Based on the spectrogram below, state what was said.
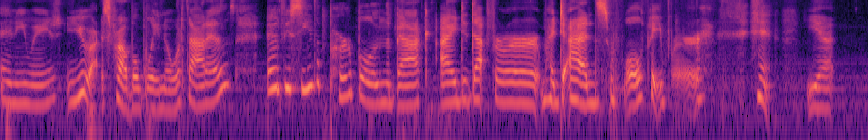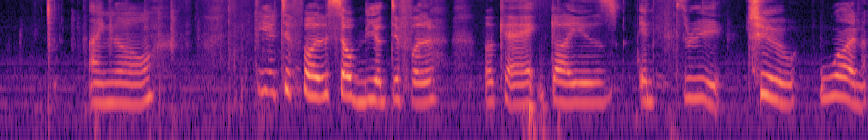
Anyways, you guys probably know what that is. And if you see the purple in the back, I did that for my dad's wallpaper. yeah. I know. Beautiful, so beautiful. Okay, guys, in three, two, one.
